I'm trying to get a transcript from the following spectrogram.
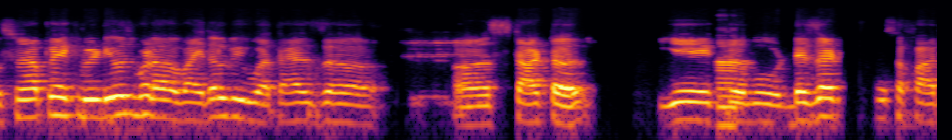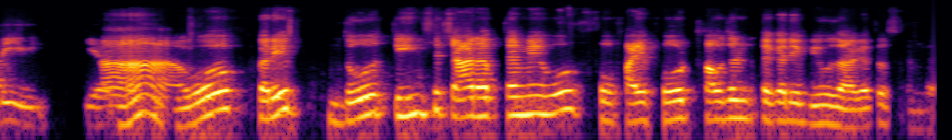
उसमें आपका एक वीडियोस बड़ा वायरल भी हुआ था एज स्टार्टर ये एक हाँ। वो डेजर्ट सफारी हाँ वो करीब दो तीन से चार हफ़्ते में वो फाइव फोर थाउज़ेंड के करीब व्यूज़ आ गए थे उसके अंदर।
